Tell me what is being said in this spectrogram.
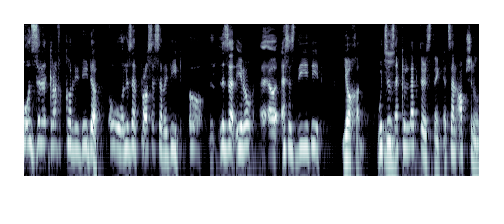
اوه نزل graphic card جديدة. اوه نزل processor جديد. اوه نزل you know SSD جديد. ياخذ. Which is a collector's thing. It's an optional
